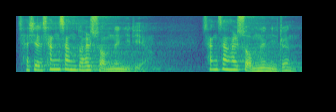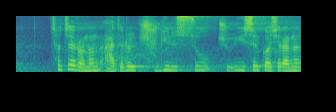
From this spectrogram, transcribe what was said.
사실 상상도 할 수 없는 일이에요. 상상할 수 없는 일은 첫째로는 아들을 죽일 수 있을 것이라는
